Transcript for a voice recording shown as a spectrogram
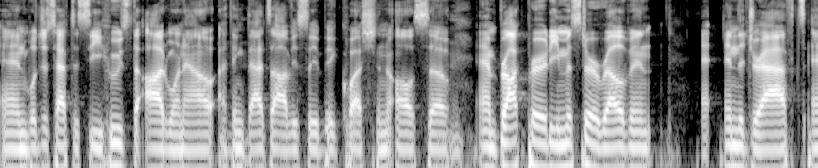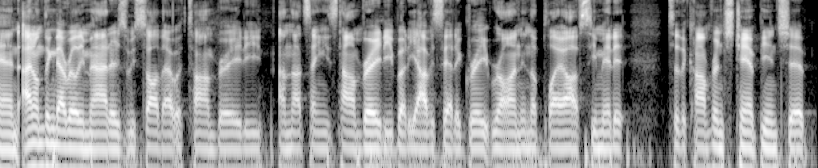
and we'll just have to see who's the odd one out. I think mm-hmm. that's obviously a big question also. Mm-hmm. And Brock Purdy, Mr. Irrelevant in the draft, and I don't think that really matters. We saw that with Tom Brady. I'm not saying he's Tom Brady, but he obviously had a great run in the playoffs. He made it to the conference championship,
